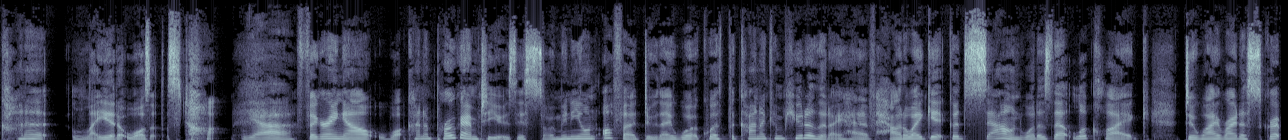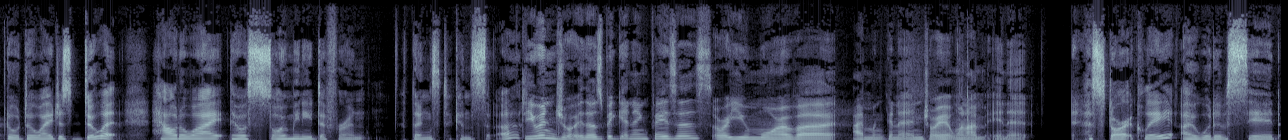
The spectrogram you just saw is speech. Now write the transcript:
kind of layered it was at the start. Yeah. Figuring out what kind of program to use. There's so many on offer. Do they work with the kind of computer that I have? How do I get good sound? What does that look like? Do I write a script or do I just do it? How do I? There were so many different things to consider. Do you enjoy those beginning phases or are you more of a I'm going to enjoy it when I'm in it? Historically, I would have said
